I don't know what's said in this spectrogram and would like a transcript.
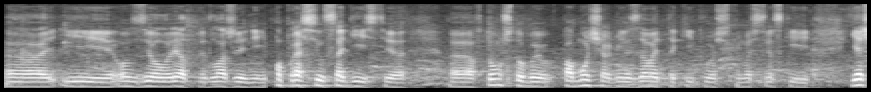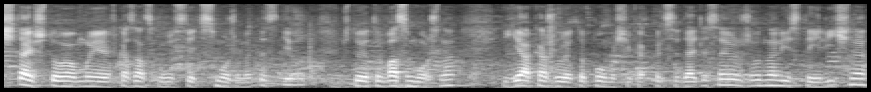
э, и он сделал ряд предложений, попросил содействия в том, чтобы помочь организовать такие творческие мастерские. Я считаю, что мы в Казанском университете сможем это сделать, что это возможно. Я окажу эту помощь как председатель Союза журналистов и лично.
